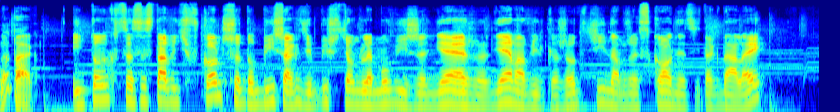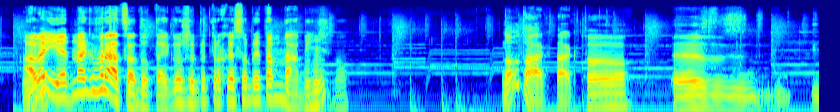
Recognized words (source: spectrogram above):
No tak. I to chcę zestawić w kontrze do Bisha, gdzie Bish ciągle mówi, że nie, że nie ma wilka, że odcinam, że jest koniec i tak dalej. Ale Mhm. jednak wraca do tego, żeby trochę sobie tam nabić. Mhm. No. No tak, tak. To yy,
